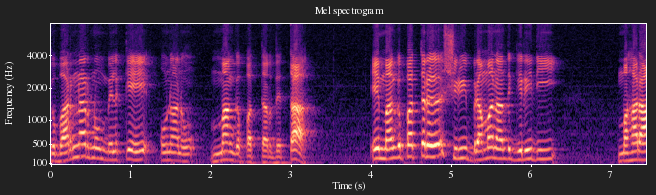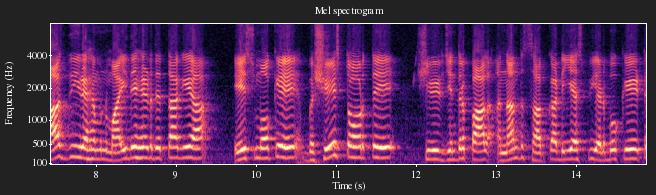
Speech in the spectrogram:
ਗਵਰਨਰ ਨੂੰ ਮਿਲ ਕੇ ਉਹਨਾਂ ਨੂੰ ਮੰਗ ਪੱਤਰ ਦਿੱਤਾ। ਇਹ ਮੰਗ ਪੱਤਰ ਸ੍ਰੀ ਬ੍ਰਹਮਾਨੰਦ ਗਿਰੀ ਦੀ ਮਹਾਰਾਜ ਦੀ ਰਹਿਨਮਾਈ ਦੇ ਹੇਠ ਦਿੱਤਾ ਗਿਆ। ਇਸ ਮੌਕੇ ਵਿਸ਼ੇਸ਼ ਤੌਰ ਤੇ ਸ਼੍ਰੀ ਰਜਿੰਦਰਪਾਲ ਆਨੰਦ ਸਾਬਕਾ ਡੀਐਸਪੀ ਐਡਵੋਕੇਟ,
